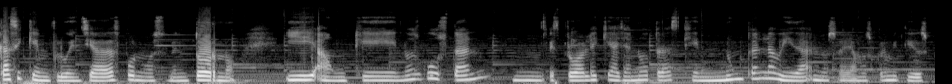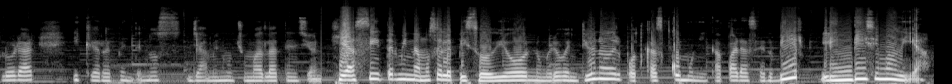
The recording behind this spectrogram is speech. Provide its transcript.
casi que influenciadas por nuestro entorno y aunque nos gustan, mm, es probable que hayan otras que nunca en la vida nos hayamos permitido explorar y que de repente nos llamen mucho más la atención. Y así terminamos el episodio número 21 del podcast Comunica para Servir. Lindísimo día.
